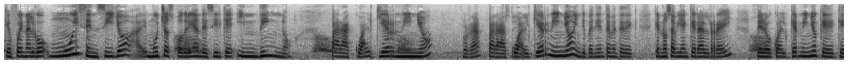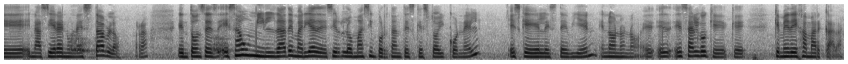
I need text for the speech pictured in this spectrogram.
que fue en algo muy sencillo, muchos podrían decir que indigno para cualquier niño, ¿verdad? Para cualquier niño, independientemente de que no sabían que era el rey, pero cualquier niño que, que naciera en un establo, ¿verdad? Entonces, esa humildad de María de decir lo más importante es que estoy con él, es que él esté bien, no, no, no, es, e, es algo que, que, que me deja marcada.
